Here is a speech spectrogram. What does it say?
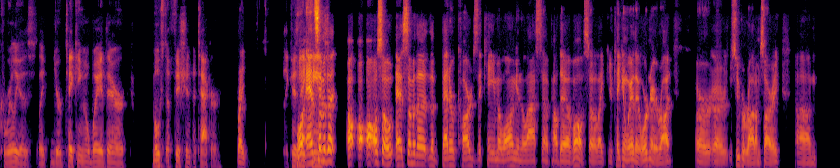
Kirlias, like you're taking away their most efficient attacker. Right. Because well, and some of the also as some of the the better cards that came along in the last uh, Paldea Evolve. So like you're taking away the ordinary rod or, or super rod. I'm sorry. Um,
